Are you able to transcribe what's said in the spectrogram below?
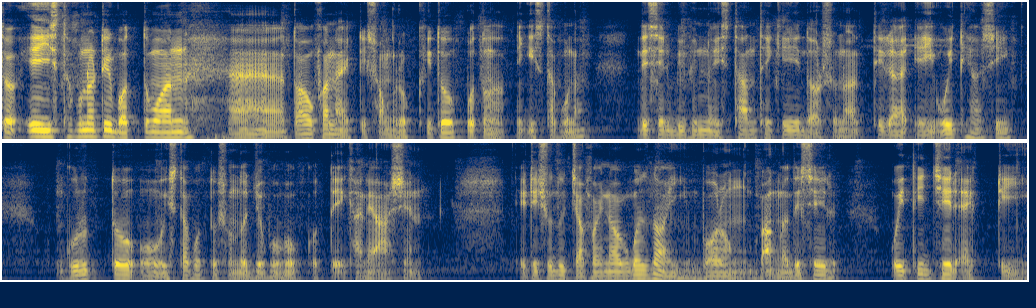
তো এই স্থাপনাটির বর্তমান তহখানা একটি সংরক্ষিত প্রত্নতাত্ত্বিক স্থাপনা। দেশের বিভিন্ন স্থান থেকে দর্শনার্থীরা এই ঐতিহাসিক গুরুত্ব ও স্থাপত্য সৌন্দর্য উপভোগ করতে এখানে আসেন। এটি শুধু চাপাই চাঁপাইনবাবগঞ্জ নয়, বরং বাংলাদেশের ঐতিহ্যের একটি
